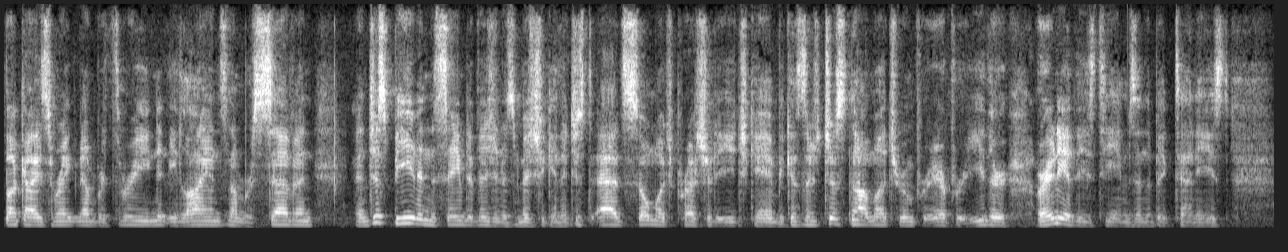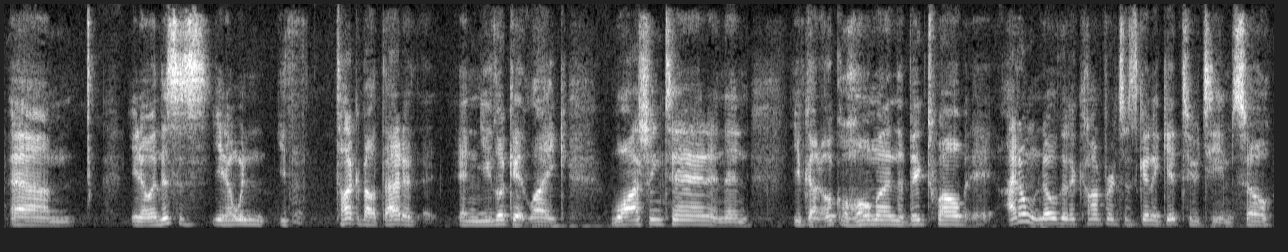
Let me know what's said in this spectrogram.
Buckeyes ranked number 3, Nittany Lions number 7, and just being in the same division as Michigan, it just adds so much pressure to each game because there's just not much room for error for either or any of these teams in the Big 10 East. Um, you know, and this is, you know, when you talk about that and you look at like Washington and then you've got Oklahoma in the Big 12, I don't know that a conference is going to get two teams. So,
